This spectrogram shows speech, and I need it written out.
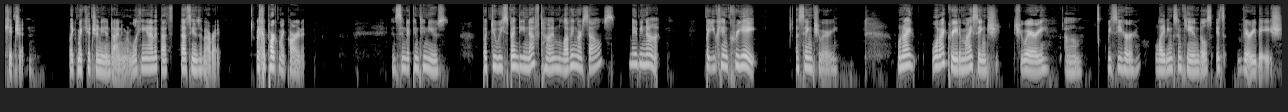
kitchen, like my kitchen and dining room. Looking at it, that's that seems about right. I could park my car in it. And Cinda continues, But do we spend enough time loving ourselves? Maybe not. But you can create a sanctuary. When I when I created my sanctuary, um, we see her lighting some candles. It's very beige.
